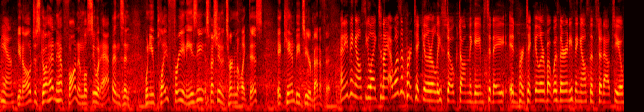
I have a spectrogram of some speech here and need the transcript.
Yeah. You know, just go ahead and have fun, and we'll see what happens." And when you play free and easy, especially in a tournament like this, it can be to your benefit. Anything else you like tonight? I wasn't particularly stoked on the games today in particular, but was there anything else that stood out to you?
